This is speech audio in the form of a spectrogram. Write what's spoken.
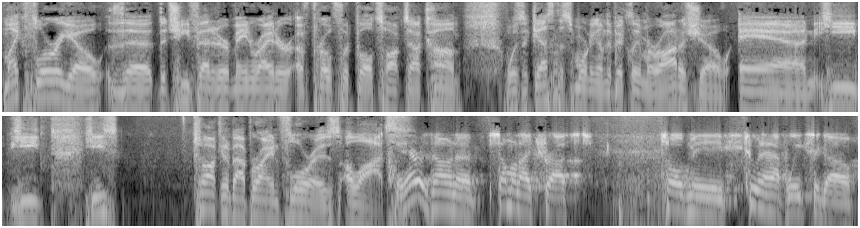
Mike Florio, the the chief editor, main writer of ProFootballTalk.com, was a guest this morning on the Bickley and Marotta show, and he he he's talking about Brian Flores a lot. In Arizona, someone I trust told me two and a half weeks ago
